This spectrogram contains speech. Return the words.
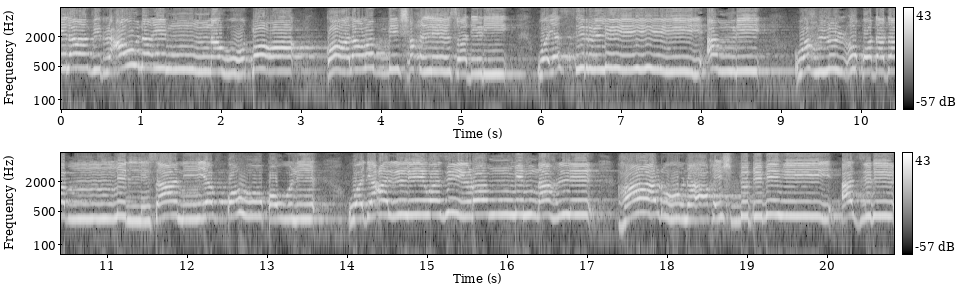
إلى فرعون إنه طغى. قال رب اشرح لي صدري ويسر لي أمري. واحلل عقدة من لساني يفقه قولي. واجعل لي وزيرا من أهلي. اشدد به أزري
